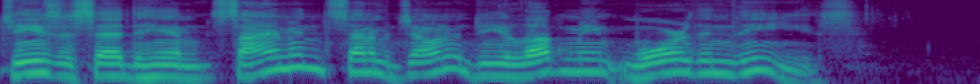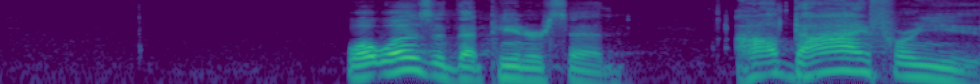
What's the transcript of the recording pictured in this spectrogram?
Jesus said to him, Simon, son of Jonah, do you love me more than these? What was it that Peter said? I'll die for you.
